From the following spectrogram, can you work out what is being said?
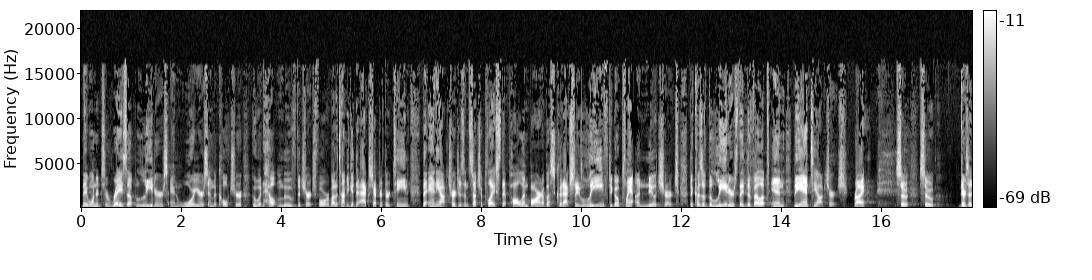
They wanted to raise up leaders and warriors in the culture who would help move the church forward. By the time you get to Acts chapter 13, the Antioch church is in such a place that Paul and Barnabas could actually leave to go plant a new church because of the leaders they developed in the Antioch church, right? So, so there's a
